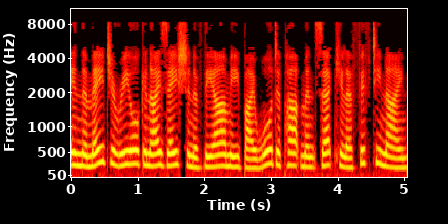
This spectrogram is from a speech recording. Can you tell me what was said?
In the major reorganization of the Army by War Department Circular 59,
